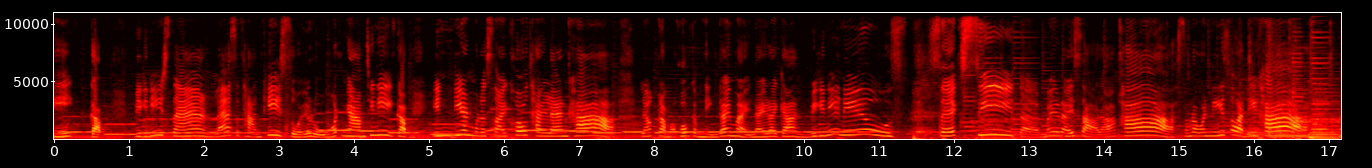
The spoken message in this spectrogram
นี้กับบิกินี่แซนและสถานที่สวยหรูงดงามที่นี่กับ Indian Motorcycle Thailand ค่ะ แล้วกลับมาพบกับหนิงได้ใหม่ในรายการ Bikini News เซ็กซี่แต่ไม่ไร้สาระค่ะ สำหรับวันนี้สวัสดีค่ะ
